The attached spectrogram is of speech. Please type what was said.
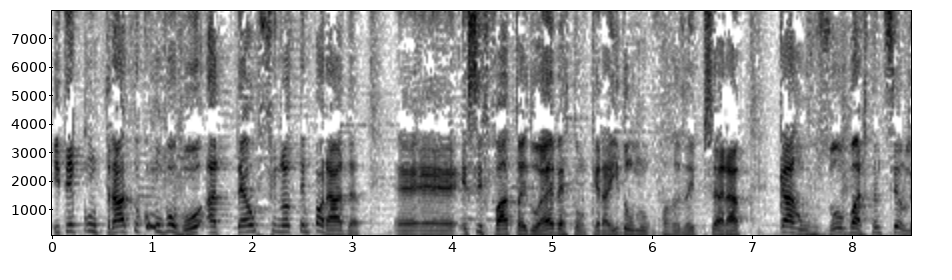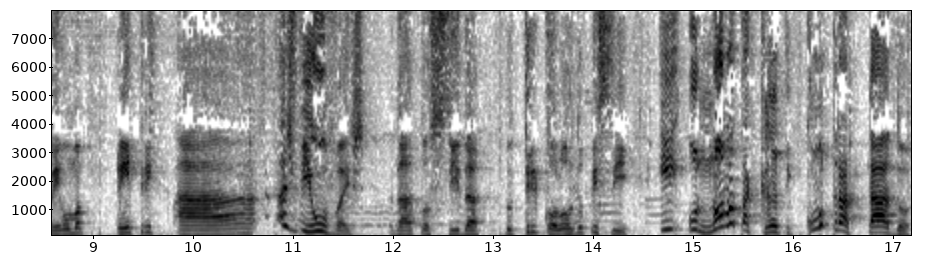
e tem contrato com o vovô até o final da temporada. É, esse fato aí do Everton, que era ídolo no Fortaleza aí pro Ceará, causou bastante celeuma entre a- as viúvas da torcida do tricolor do PC. E o nono atacante contratado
